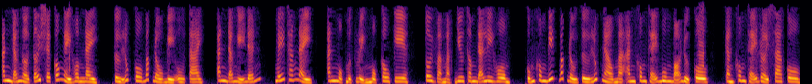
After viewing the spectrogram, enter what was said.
anh đã ngờ tới sẽ có ngày hôm nay, từ lúc cô bắt đầu bị ù tai, anh đã nghĩ đến, mấy tháng này, anh một mực luyện một câu kia, tôi và Mạc Dư Thâm đã ly hôn, cũng không biết bắt đầu từ lúc nào mà anh không thể buông bỏ được cô, càng không thể rời xa cô,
